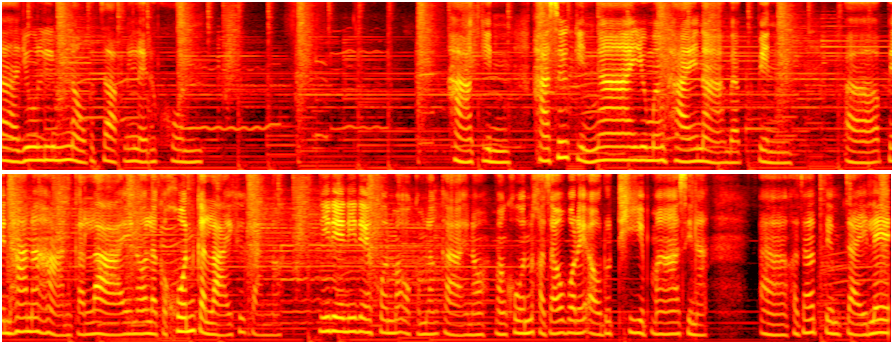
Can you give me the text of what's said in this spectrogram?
กะอยู่ริมหนองประจักษ์นี่แหละทุกคน หากิน หาซื้อกินง่ายอยู่เมืองไทยน่ะแบบเป็น เป็นห้านอาหารกันหลายเนาะแล้วก็คนกันหลายคือกันเนาะนี่เดนี่เดคนมาออกกำลังกายเนาะบางคนเขาเจ้าบ่ได้เอารถทีบมาสินะอ่าเขาเจ้าเต็มใจแล่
